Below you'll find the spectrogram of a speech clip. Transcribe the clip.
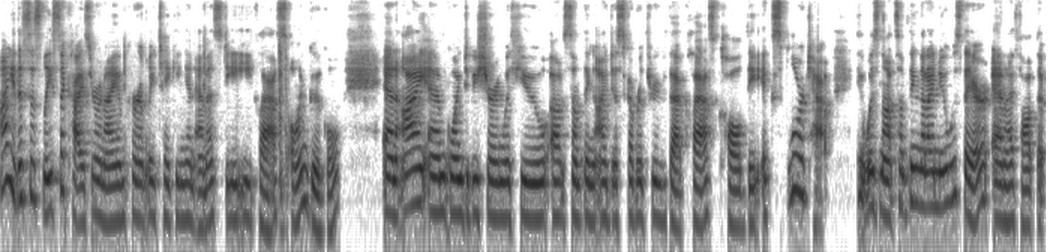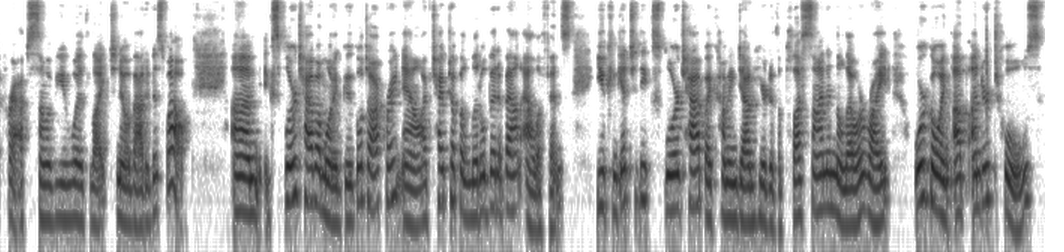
Hi, this is Lisa Kaiser, and I am currently taking an MSDE class on Google. And I am going to be sharing with you uh, something I discovered through that class called the Explore tab. It was not something that I knew was there, and I thought that perhaps some of you would like to know about it as well. Um, Explore tab, I'm on a Google Doc right now. I've typed up a little bit about elephants. You can get to the Explore tab by coming down here to the plus sign in the lower right or going up under Tools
